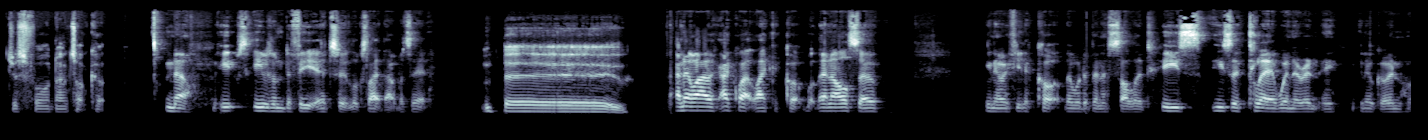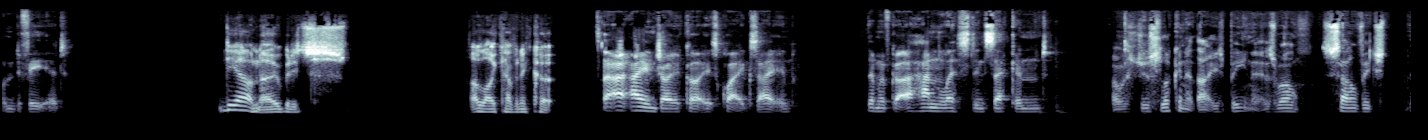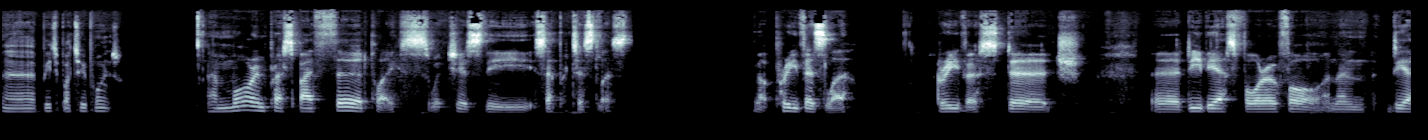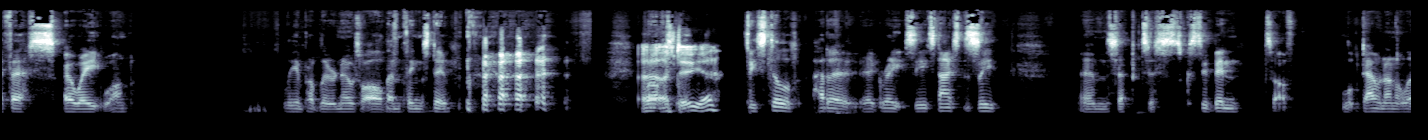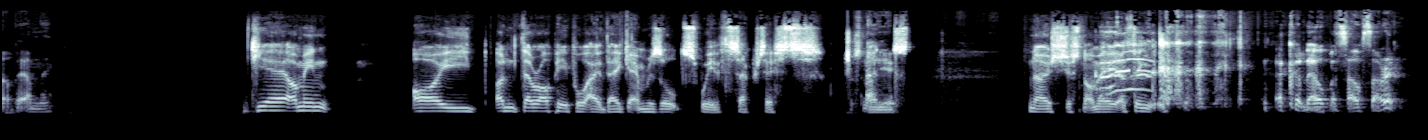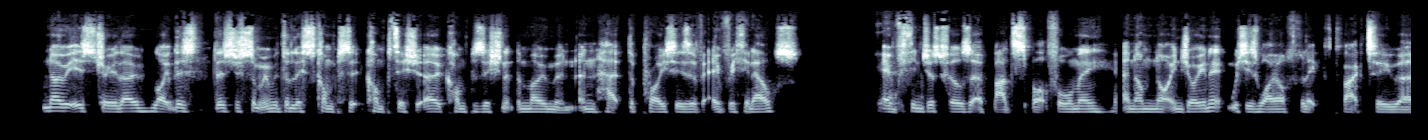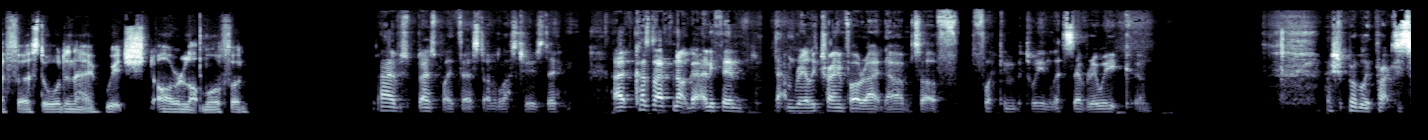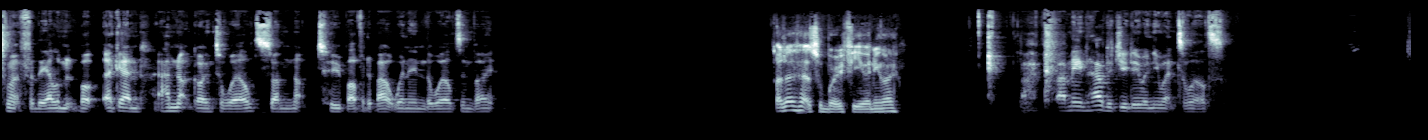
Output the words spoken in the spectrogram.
Just for no top cut. No, he was, he was undefeated, so it looks like that was it. Boo! I know I, I quite like a cut, but then also, you know, if you'd have cut, there would have been a solid. He's he's a clear winner, isn't he? You know, going undefeated. Yeah, I know, but it's. I like having a cut. I, I enjoy a cut; it's quite exciting. Then we've got a hand list in second. I was just looking at that. He's beaten it as well. Salvaged, uh, beat it by two points. I'm more impressed by third place, which is the separatist list. You've got Pre Vizsla, Grievous, Dirge, uh, DBS 404, and then DFS 081. Liam probably knows what all them things do. Uh, I do, yeah. he still had a, a great see. It's nice to see um, the separatists because they've been sort of looked down on a little bit, haven't they? Yeah, I mean, I and there are people out there getting results with separatists, Just not and you. no, it's just not me. I think I couldn't help myself. Sorry. no, it is true though. Like there's there's just something with the list composite competition uh, composition at the moment, and ha- the prices of everything else. Yeah. Everything just feels at a bad spot for me, and I'm not enjoying it. Which is why I've flicked back to uh, first order now, which are a lot more fun. I was, I was playing first order last Tuesday. Because I've not got anything that I'm really trying for right now, I'm sort of flicking between lists every week. Um, I should probably practice something for the element, but again, I'm not going to Worlds, so I'm not too bothered about winning the Worlds invite. I don't think that's a worry for you anyway. I, I mean, how did you do when you went to Worlds?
